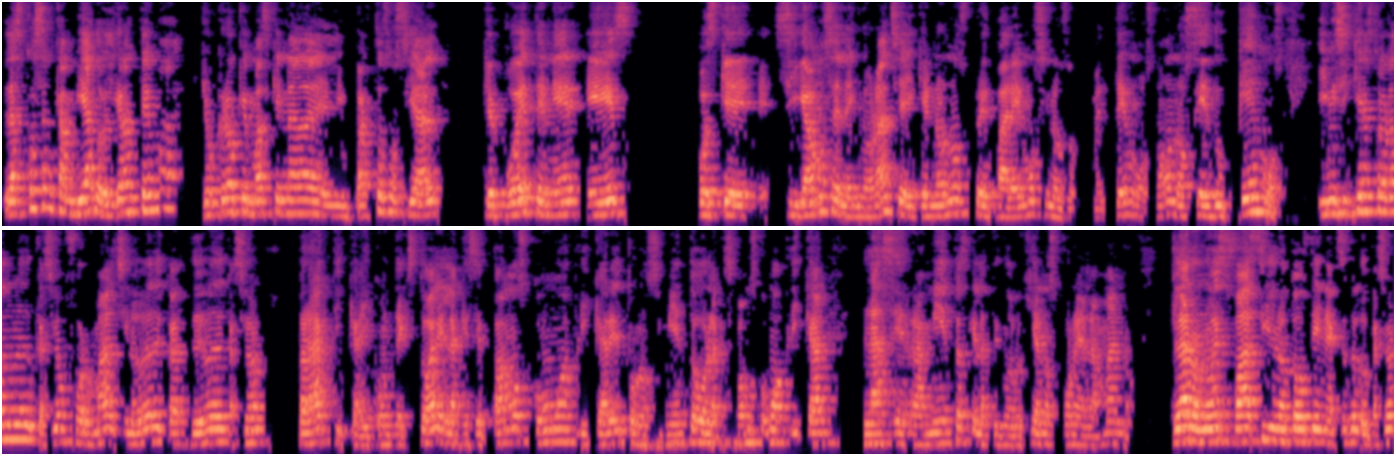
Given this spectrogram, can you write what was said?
las cosas han cambiado. El gran tema, yo creo que más que nada el impacto social que puede tener es pues que sigamos en la ignorancia y que no nos preparemos y nos documentemos, ¿no? Nos eduquemos. Y ni siquiera estoy hablando de una educación formal, sino de una, educa- de una educación práctica y contextual en la que sepamos cómo aplicar el conocimiento o la que sepamos cómo aplicar las herramientas que la tecnología nos pone a la mano. Claro, no es fácil, no todos tienen acceso a la educación.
